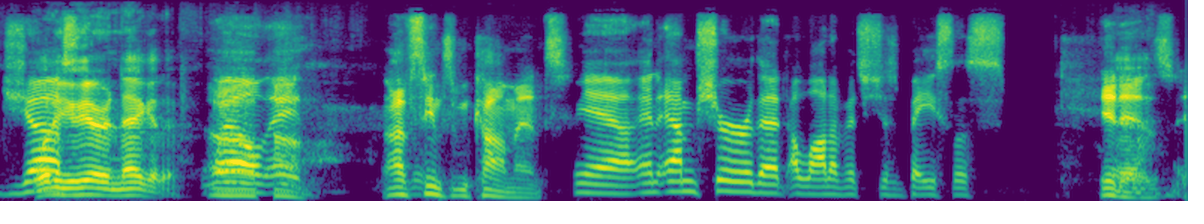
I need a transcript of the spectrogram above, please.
Just what are you hearing negative? well, Oh, they- oh. I've seen some comments. Yeah, and I'm sure that a lot of it's just baseless. It Yeah, is just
